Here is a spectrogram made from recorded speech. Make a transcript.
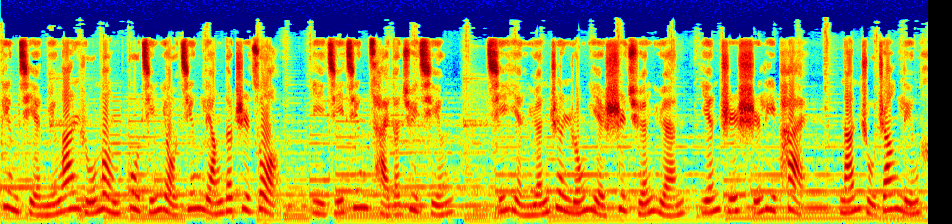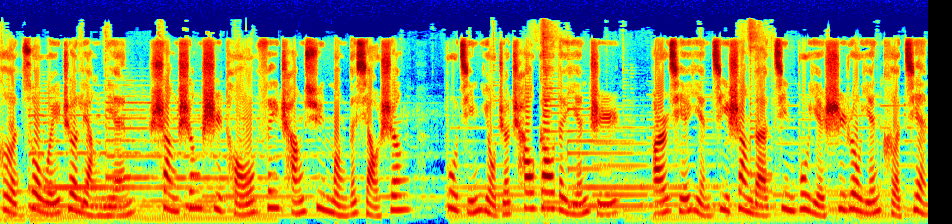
并且，《宁安如梦》不仅有精良的制作以及精彩的剧情，其演员阵容也是全员颜值实力派。男主张凌赫作为这两年上升势头非常迅猛的小生，不仅有着超高的颜值，而且演技上的进步也是肉眼可见。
